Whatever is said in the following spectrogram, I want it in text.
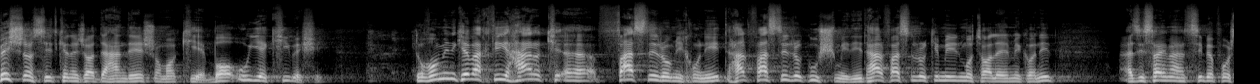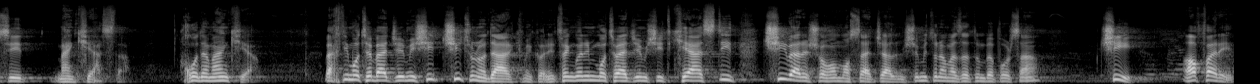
بشناسید که نجات دهنده شما کیه با او یکی بشید. دوم اینه که وقتی هر فصلی رو می‌خونید هر فصلی رو گوش می‌دید هر فصلی رو که میرید مطالعه می‌کنید از عیسی مسیح بپرسید من کی هستم؟ خود من کیم؟ وقتی متوجه میشید چیتون رو درک می‌کنید؟ فکر کنید متوجه میشید کی هستید؟ چی برای شما مسجل میشه؟ می‌تونم ازتون بپرسم؟ چی؟ آفرین.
